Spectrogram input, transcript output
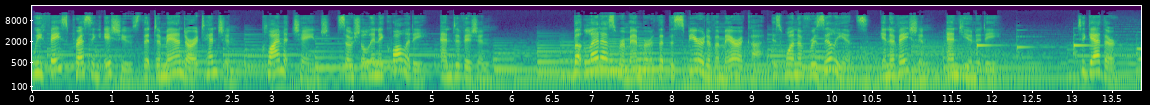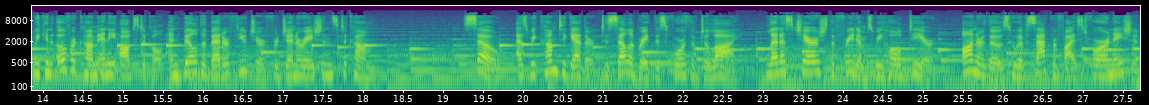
We face pressing issues that demand our attention climate change, social inequality, and division. But let us remember that the spirit of America is one of resilience, innovation, and unity. Together, we can overcome any obstacle and build a better future for generations to come. So, as we come together to celebrate this 4th of July, let us cherish the freedoms we hold dear, honor those who have sacrificed for our nation,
